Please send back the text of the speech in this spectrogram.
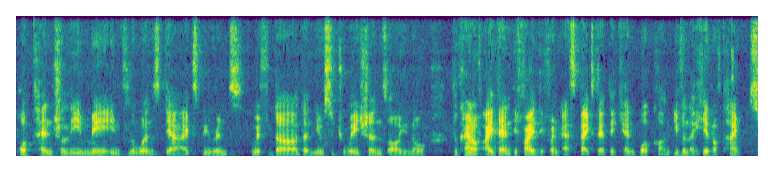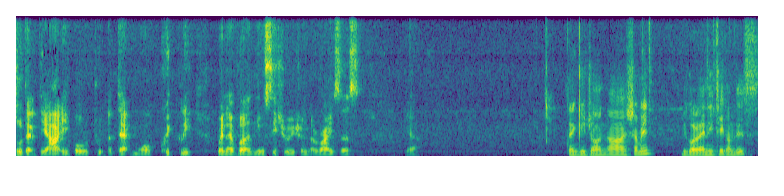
potentially may influence their experience with the the new situations or you know to kind of identify different aspects that they can work on even ahead of time so that they are able to adapt more quickly whenever a new situation arises. Yeah. Thank you john. Uh Charmaine you got any take on this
